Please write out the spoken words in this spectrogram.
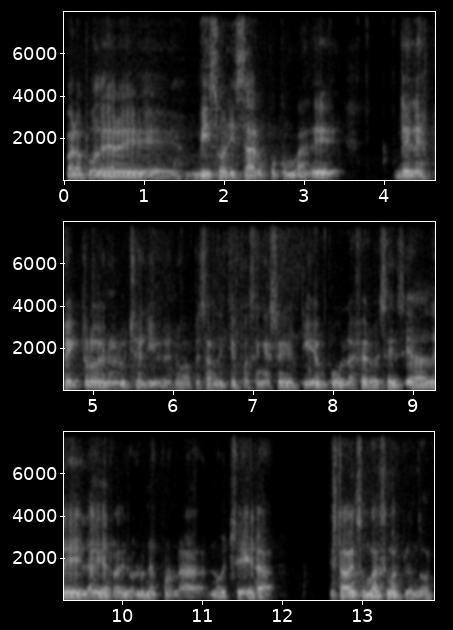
para poder eh, visualizar un poco más de, del espectro en la lucha libre, ¿no? A pesar de que pues en ese tiempo la efervescencia de la guerra de los lunes por la noche era, estaba en su máximo esplendor.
